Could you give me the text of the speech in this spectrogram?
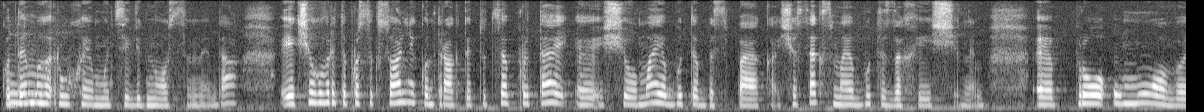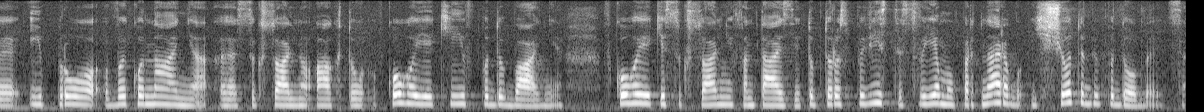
Куди ми рухаємо ці відносини? Да? Якщо говорити про сексуальні контракти, то це про те, е, що має бути безпека, що секс має бути захищеним, Про умови і про виконання е, сексуального акту, в кого які вподобання, в кого які сексуальні фантазії, тобто розповісти своєму партнеру, що тобі подобається.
